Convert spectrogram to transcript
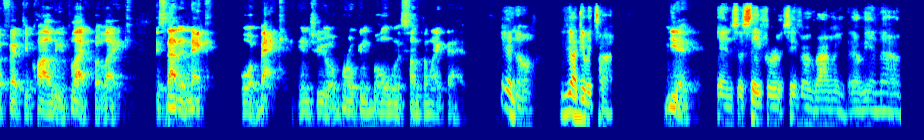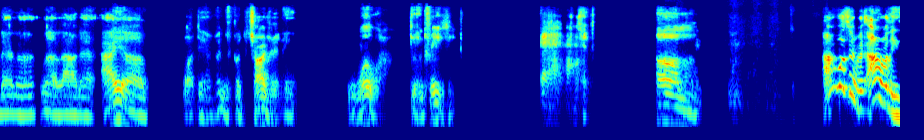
affect your quality of life but like it's not a neck or back injury or broken bone or something like that You know, you gotta give it time, yeah and it's a safer, safer environment that we're in now that uh, will allow that. I uh, well, damn, I just put the charger in here. Whoa, getting crazy. Um, I wasn't. I don't really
